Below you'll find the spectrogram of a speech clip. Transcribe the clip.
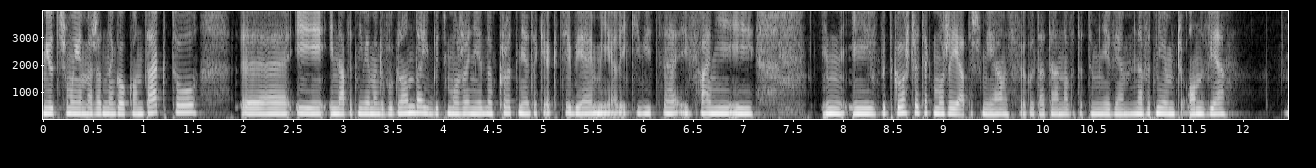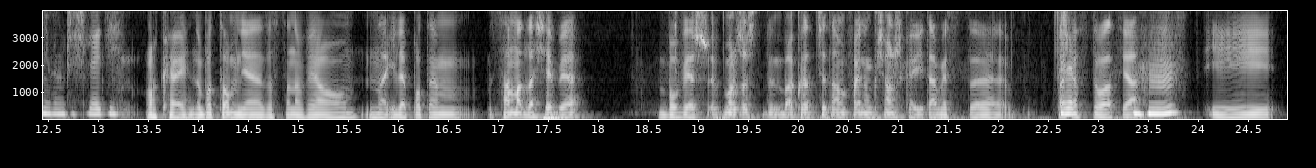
nie utrzymujemy żadnego kontaktu y, i, i nawet nie wiem jak wygląda i być może niejednokrotnie, tak jak ciebie mijali kibice i fani i, i, i w Bydgoszczy, tak może ja też mijałam swojego tata, a nawet o tym nie wiem. Nawet nie wiem, czy on wie, nie wiem, czy śledzi. Okej, no bo to mnie zastanawiało, na ile potem sama dla siebie, bo wiesz, możesz, akurat czytam fajną książkę i tam jest e, taka Że- sytuacja i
